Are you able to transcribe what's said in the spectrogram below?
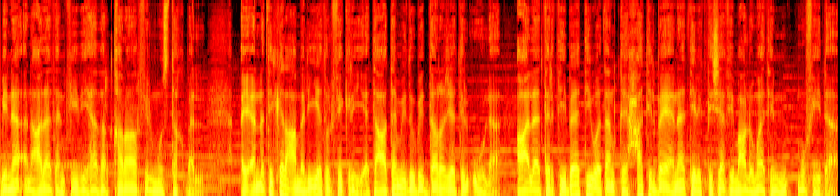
بناء على تنفيذ هذا القرار في المستقبل أي أن تلك العملية الفكرية تعتمد بالدرجة الأولى على ترتيبات وتنقيحات البيانات لاكتشاف معلومات مفيدة.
